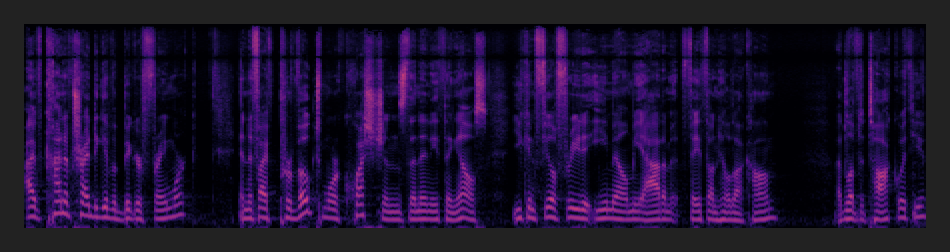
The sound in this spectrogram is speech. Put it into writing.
have kind of tried to give a bigger framework. And if I've provoked more questions than anything else, you can feel free to email me, adam at faithonhill.com. I'd love to talk with you.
